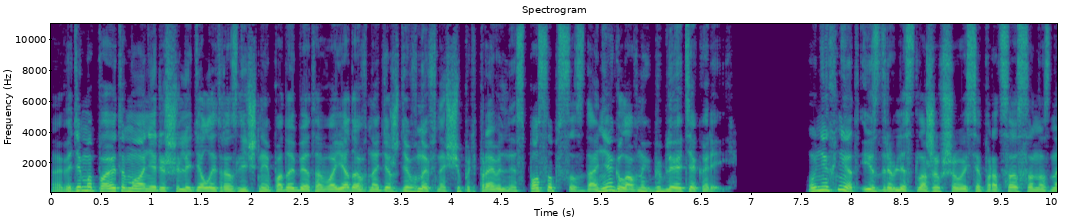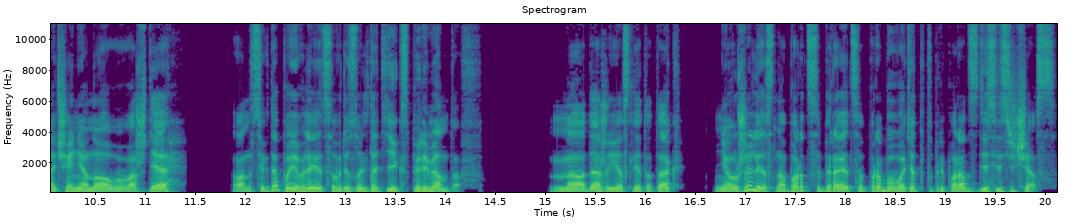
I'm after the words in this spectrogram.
Видимо, поэтому они решили делать различные подобия этого яда в надежде вновь нащупать правильный способ создания главных библиотекарей. У них нет издревле сложившегося процесса назначения нового вождя, он всегда появляется в результате экспериментов. Но даже если это так, неужели Снобард собирается пробовать этот препарат здесь и сейчас?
